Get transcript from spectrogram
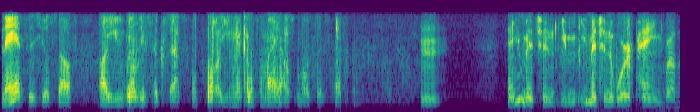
finances yourself, are you really successful, or are you making somebody else more successful? Mm. And you mentioned you you mentioned the word pain, brother.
